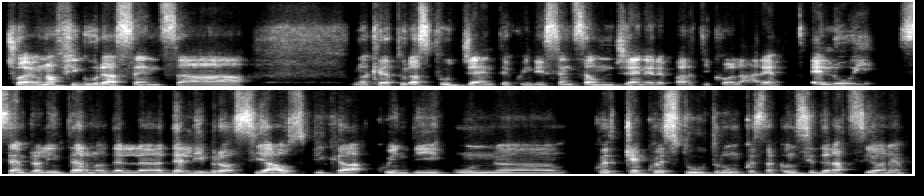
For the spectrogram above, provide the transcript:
cioè una figura senza una creatura sfuggente, quindi senza un genere particolare, e lui, sempre all'interno del, del libro, si auspica quindi un, uh, che quest'utrum, questa considerazione,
